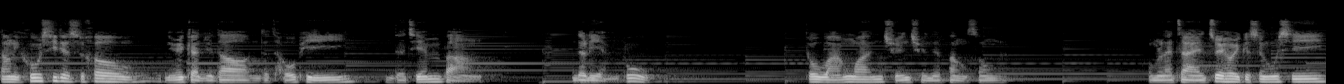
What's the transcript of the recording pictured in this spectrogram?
当你呼吸的时候，你会感觉到你的头皮、你的肩膀、你的脸部都完完全全的放松了。我们来再最后一个深呼吸，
